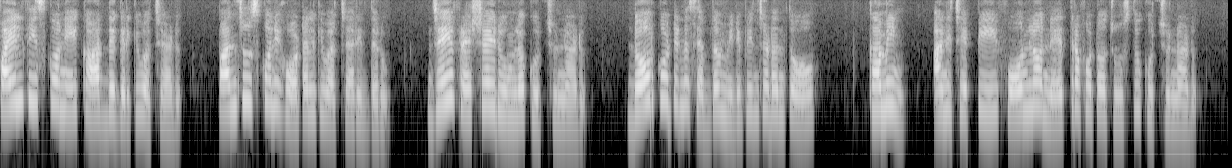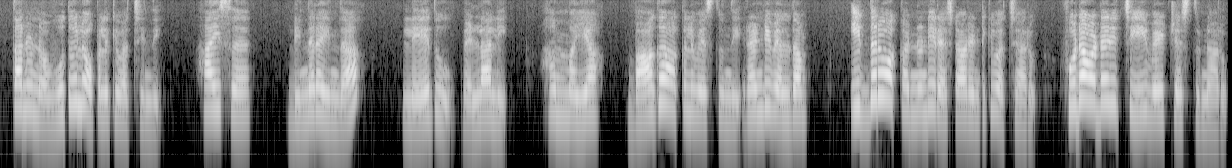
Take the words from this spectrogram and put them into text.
File తీసుకొని కార్ దగ్గరికి వచ్చాడు. పని చూసుకొని హోటల్కి వచ్చారిద్దరు. జై ఫ్రెష్ అయి రూమ్లో కూర్చున్నాడు. డోర్ కొట్టిన శబ్దం వినిపించడంతో కమిన్ అని చెప్పి ఫోన్లో నేత్ర ఫోటో చూస్తూ కూర్చున్నాడు. తను నవ్వుతూ లోపలికి వచ్చింది. హాయ్ సార్. డిన్నర్ అయిందా? లేదు వెళ్ళాలి. అమ్మయ్యా బాగా ఆకలి వేస్తుంది. రండి వెళ్దాం. ఇద్దరూ అక్కడి నుండి రెస్టారెంట్కి వచ్చారు. ఫుడ్ ఆర్డర్ ఇచ్చి వెయిట్ చేస్తున్నారు.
